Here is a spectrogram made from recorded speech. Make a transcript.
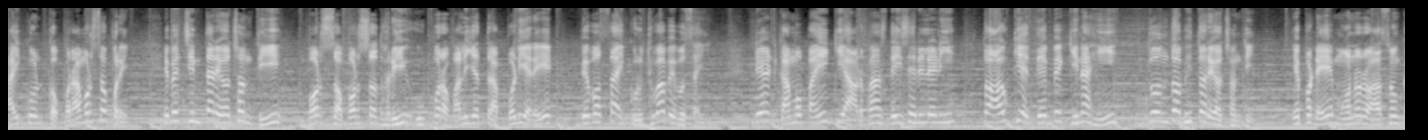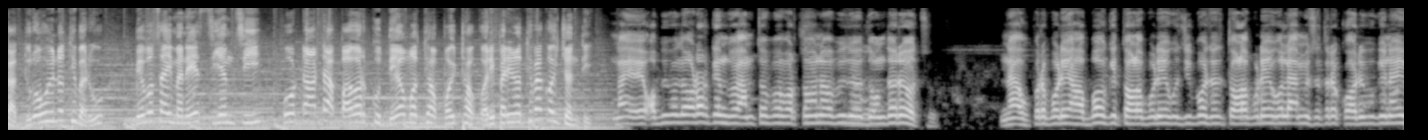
ହାଇକୋର୍ଟଙ୍କ ପରାମର୍ଶ ପରେ ଏବେ ଚିନ୍ତାରେ ଅଛନ୍ତି ବର୍ଷ ବର୍ଷ ଧରି ଉପର ବାଲିଯାତ୍ରା ପଡ଼ିଆରେ ବ୍ୟବସାୟ କରୁଥିବା ବ୍ୟବସାୟୀ ଟେଣ୍ଟ କାମ ପାଇଁ କିଏ ଆଡଭାନ୍ସ ଦେଇସାରିଲେଣି ତ ଆଉ କିଏ ଦେବେ କି ନାହିଁ? ଦ୍ୱନ୍ଦ୍ୱ ଭିତରେ ଅଛନ୍ତି। ଏପଟେ ମନର ଆଶଙ୍କା ଦୂର ହୋଇନଥିବାରୁ ବ୍ୟବସାୟୀମାନେ ସିଏମ୍ସି ଓ ଟାଟା ପାୱାରକୁ ଦେୟ ମଧ୍ୟ ପୈଠ କରିପାରିନଥିବା କହିଛନ୍ତି। ନାଇଁ ଅବିବଦ ଅର୍ଡର କେମିତି ଆମେ ତ ବର୍ତ୍ତମାନ ଅବି ଦ୍ୱନ୍ଦ୍ୱରେ ଅଛୁ। ନା ଉପର ପଡ଼ିଆ ହବ କି ତଳ ପଡ଼ିଆକୁ ଯିବ? ଯଦି ତଳ ପଡ଼ିଆକୁ ଗଲେ ଆମେ ସେଥିରେ କରିବୁ କି ନାହିଁ?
